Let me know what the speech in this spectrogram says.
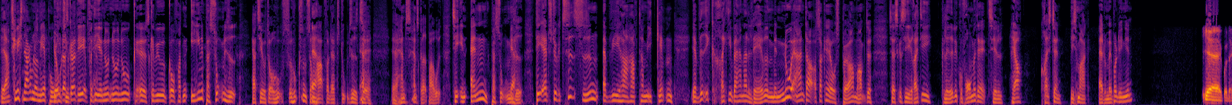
Ja. Skal vi ikke snakke om noget mere positivt? Jo, lad os gøre det, fordi ja. nu, nu, nu øh, skal vi jo gå fra den ene personlighed, her Theodor Huxen, som ja. har forladt studiet til, ja, han, han skrev bare ud, til en anden personlighed. Ja. Det er et stykke tid siden, at vi har haft ham igennem. Jeg ved ikke rigtig, hvad han har lavet, men nu er han der, og så kan jeg jo spørge ham om det. Så jeg skal sige rigtig glædelig god formiddag til herr Christian Bismarck. Er du med på linjen? Ja, goddag,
